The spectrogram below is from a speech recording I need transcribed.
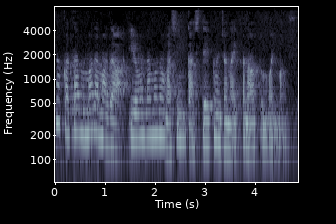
なんか多分まだまだいろんなものが進化していくんじゃないかなと思います。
